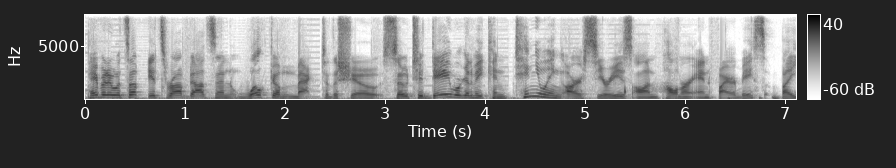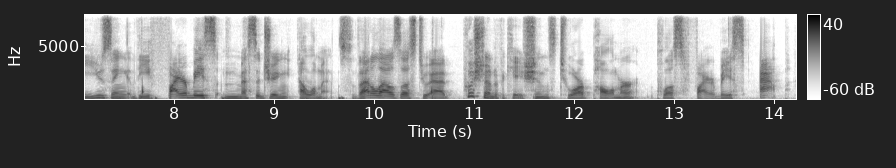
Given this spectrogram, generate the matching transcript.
Hey everybody, what's up? It's Rob Dodson. Welcome back to the show. So today we're going to be continuing our series on Polymer and Firebase by using the Firebase messaging element. So that allows us to add push notifications to our Polymer plus Firebase app.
